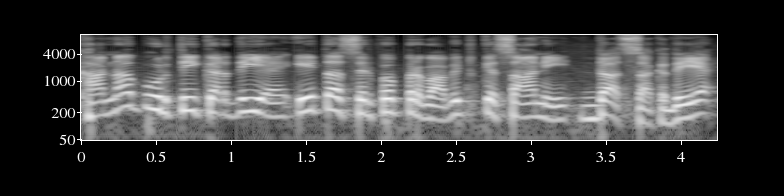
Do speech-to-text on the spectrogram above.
ਖਾਨਾ ਪੂਰਤੀ ਕਰਦੀ ਹੈ, ਇਹ ਤਾਂ ਸਿਰਫ ਪ੍ਰਭਾਵਿਤ ਕਿਸਾਨ ਹੀ ਦੱਸ ਸਕਦੇ ਹੈ।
